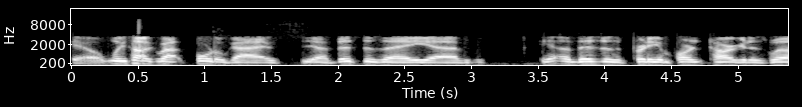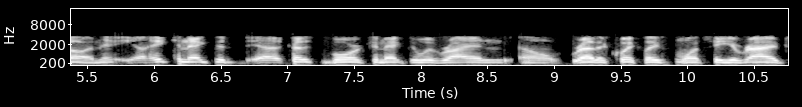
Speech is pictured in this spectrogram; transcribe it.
you know, we talk about portal guys. Yeah, this is a um, you know, this is a pretty important target as well. And you know, he connected, uh, Coach DeBoer connected with Ryan uh, rather quickly once he arrived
